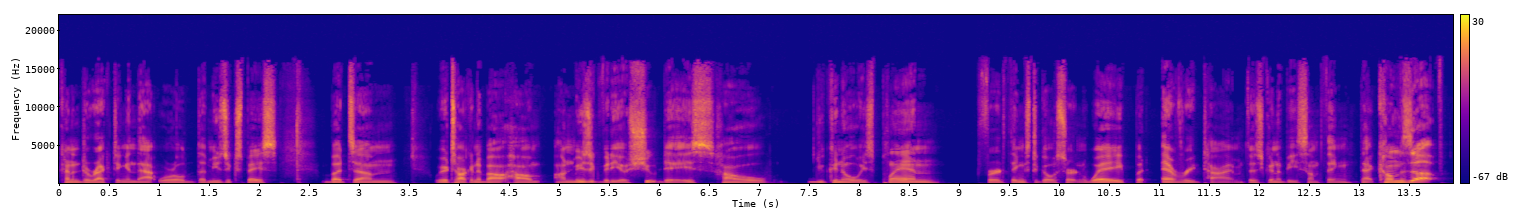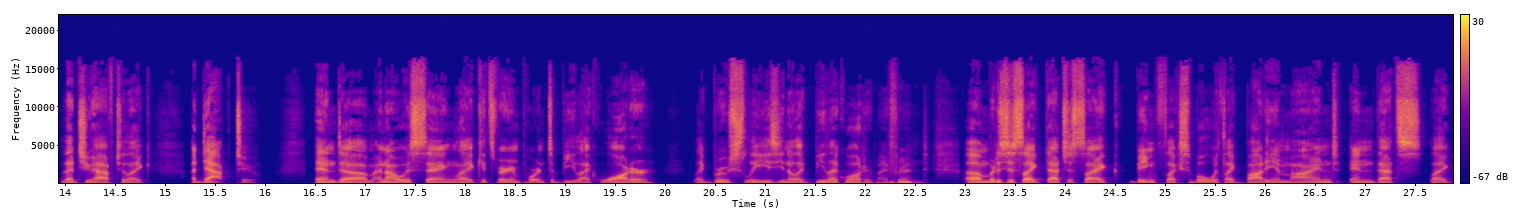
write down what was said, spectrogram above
kind of directing in that world the music space but um we were talking about how on music video shoot days how you can always plan for things to go a certain way, but every time there's going to be something that comes up that you have to like adapt to. And um and I was saying like it's very important to be like water, like Bruce Lee's, you know, like be like water, my friend. Um but it's just like that's just like being flexible with like body and mind and that's like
